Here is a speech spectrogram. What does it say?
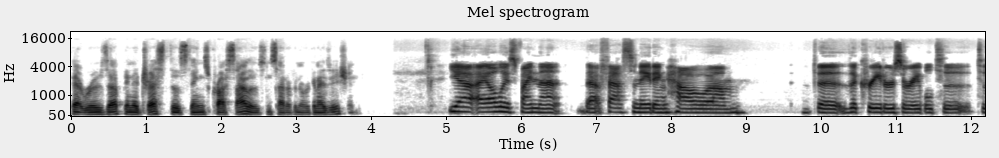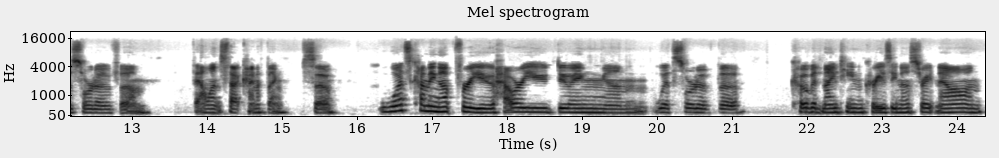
that rose up and addressed those things cross silos inside of an organization. Yeah, I always find that that fascinating how um, the the creators are able to to sort of um, balance that kind of thing. So, what's coming up for you? How are you doing um, with sort of the COVID nineteen craziness right now? And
